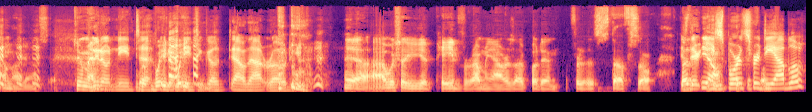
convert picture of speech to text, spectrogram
I'm not gonna say too many. we don't need to. we don't need to go down that road. Yeah, I wish I could get paid for how many hours I put in for this stuff. So, but, is there esports know, for Diablo?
